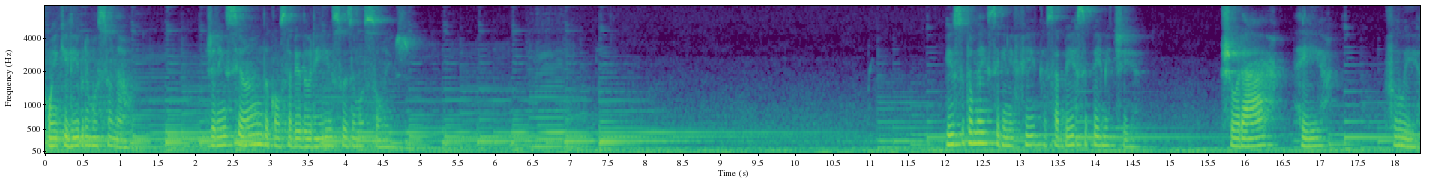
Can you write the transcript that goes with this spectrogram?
com equilíbrio emocional, gerenciando com sabedoria suas emoções. Isso também significa saber se permitir, chorar, rir, fluir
